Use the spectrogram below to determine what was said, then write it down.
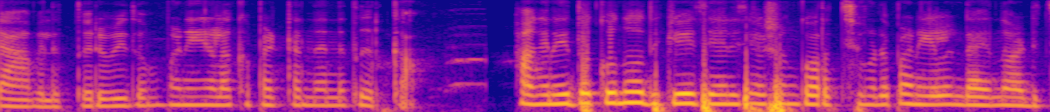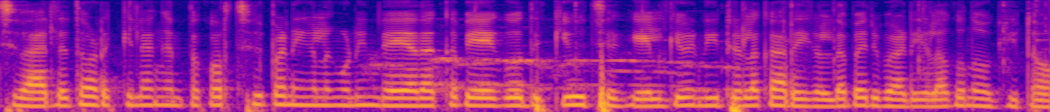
രാവിലത്തെ ഒരുവിധം പണികളൊക്കെ പെട്ടെന്ന് തന്നെ തീർക്കാം. അങ്ങനെ ഇതൊക്കെ ഒന്ന് ഒതുക്കി വെച്ചതിന് ശേഷം കുറച്ചും കൂടെ പണികളുണ്ടായിരുന്നു. അടിച്ച് വാരൽ തുടക്കിൽ അങ്ങനത്തെ കുറച്ച് പണികളും കൂടി ഉണ്ടായി. അതൊക്കെ വേഗം ഒതുക്കി ഉച്ചക്കേൽക്ക് വേണ്ടിയിട്ടുള്ള കറികളുടെ പരിപാടികളൊക്കെ നോക്കിയിട്ടോ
